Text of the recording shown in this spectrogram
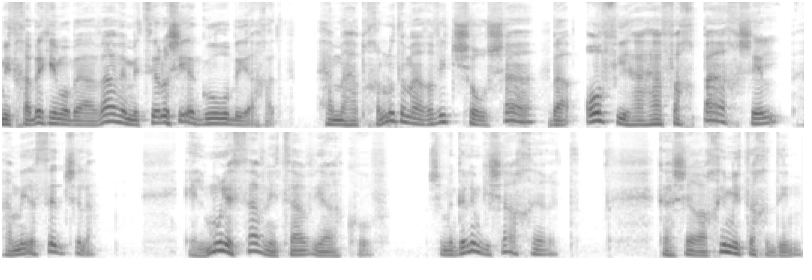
מתחבק עמו באהבה ומציע לו שיגורו ביחד. המהפכנות המערבית שורשה באופי ההפכפך של המייסד שלה. אל מול עשיו ניצב יעקב, שמגלים גישה אחרת. כאשר האחים מתאחדים,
